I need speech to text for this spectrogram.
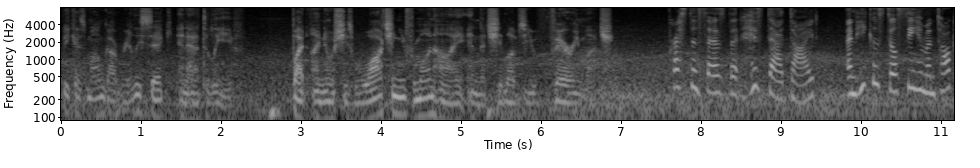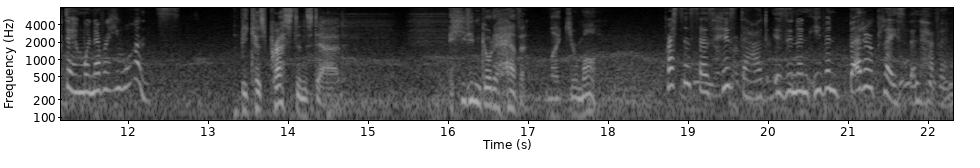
Because Mom got really sick and had to leave. But I know she's watching you from on high and that she loves you very much. Preston says that his dad died, and he can still see him and talk to him whenever he wants. Because Preston's dad, he didn't go to heaven like your mom. Preston says his dad is in an even better place than heaven.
